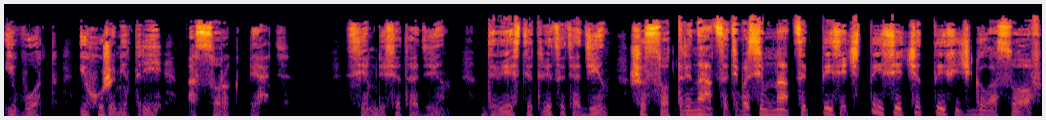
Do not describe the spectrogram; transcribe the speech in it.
и вот их уже не три, а сорок пять. Семьдесят один, двести тридцать один, шестьсот тринадцать, восемнадцать тысяч, тысяча тысяч голосов.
